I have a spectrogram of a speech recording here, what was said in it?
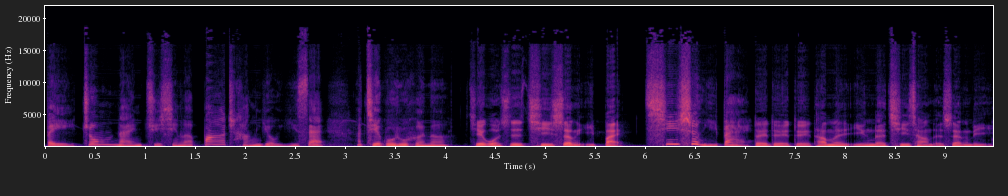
北中南举行了八场友谊赛，那结果如何呢？结果是七胜一败。七胜一败。对对对，他们赢了七场的胜利。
